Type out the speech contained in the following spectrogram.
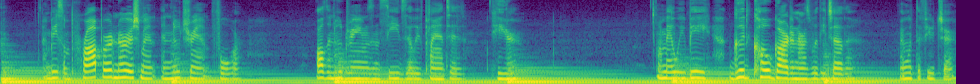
and be some proper nourishment and nutrient for all the new dreams and seeds that we've planted here. And may we be good co gardeners with each other and with the future.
